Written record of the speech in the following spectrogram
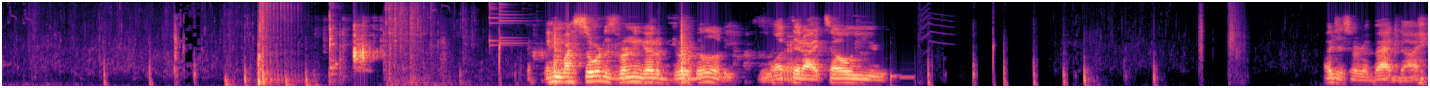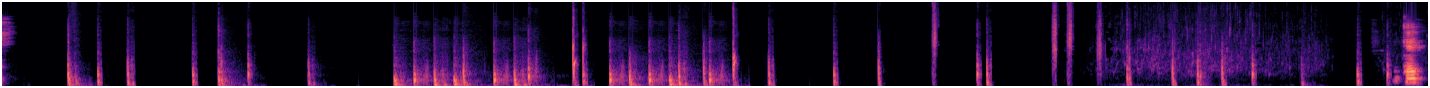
And my sword is running out of durability. What did I tell you? I just heard a bat die. Okay.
